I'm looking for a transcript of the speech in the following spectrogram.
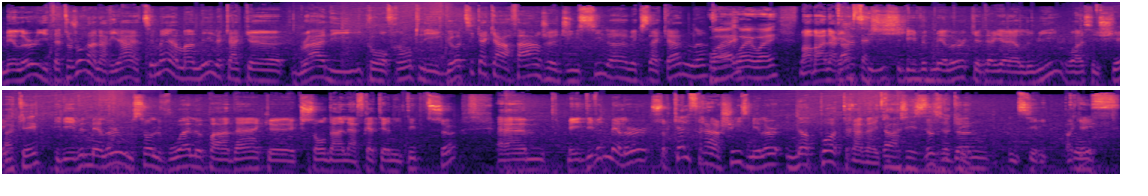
Miller, il était toujours en arrière. Tu sais, même à un moment donné, là, quand que Brad il, il confronte les gars, tu sais, quand il enfarge JC là, avec sa canne. Là. Ouais, ouais, ouais. Bon, ben, en arrière, Ah, c'est David Miller qui est derrière lui. Ouais, c'est le chien. OK. Puis David Miller aussi, on le voit là, pendant que- qu'ils sont dans la fraternité et tout ça. Euh, mais David Miller, sur quelle franchise Miller n'a pas travaillé? Ah, j'ai Là, je vous donne une série. OK? Ouf.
